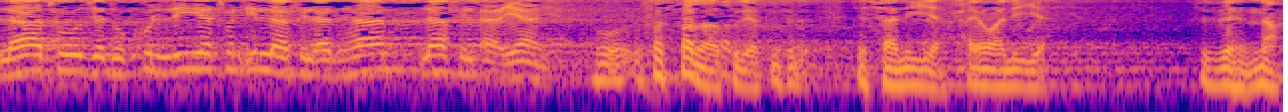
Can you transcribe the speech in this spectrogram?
لا توجد كلية إلا في الأذهان لا في الأعيان. فسرنا الكليات مثل إنسانية حيوانية في الذهن نعم.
